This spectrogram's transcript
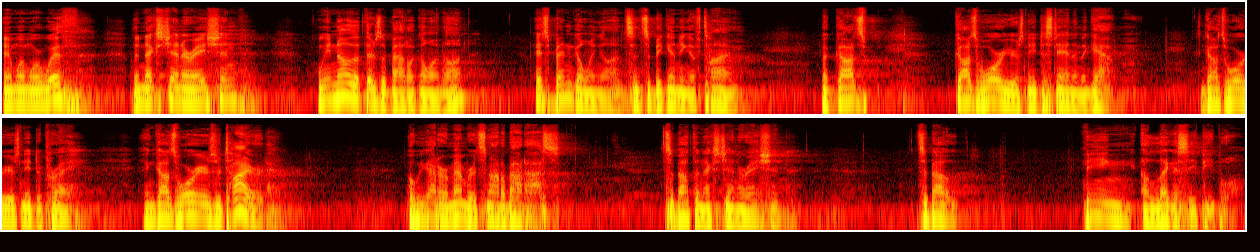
And when we're with the next generation, we know that there's a battle going on. It's been going on since the beginning of time. But God's, God's warriors need to stand in the gap. God's warriors need to pray. And God's warriors are tired. But we got to remember it's not about us, it's about the next generation. It's about being a legacy people.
